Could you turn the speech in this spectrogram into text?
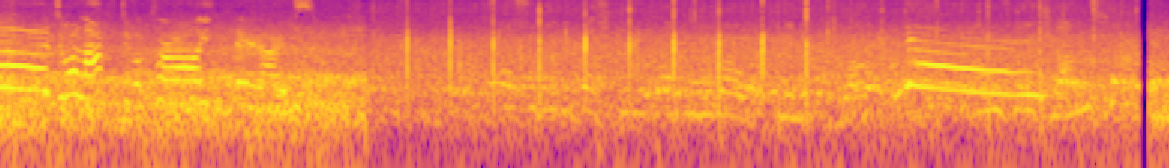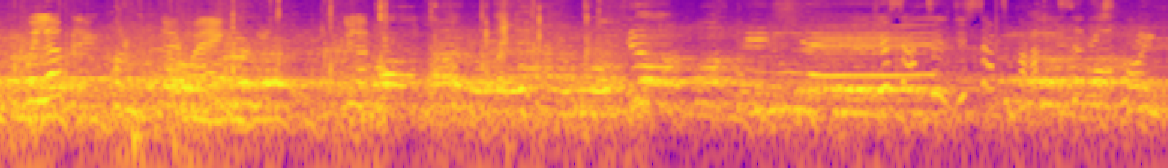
Ah, do I laugh? Do I cry? Who knows? We love Luke Condon, don't we? We love Luke Just have to, just have to balance at this point.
